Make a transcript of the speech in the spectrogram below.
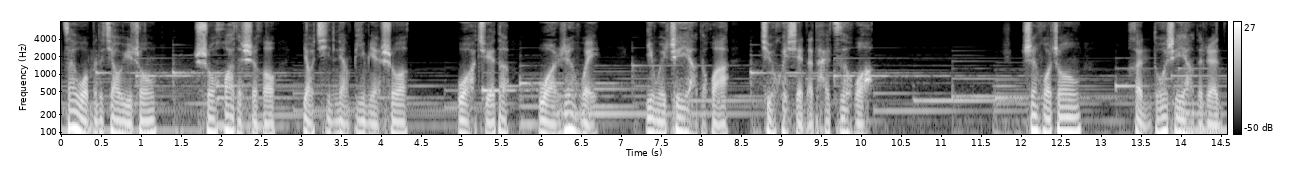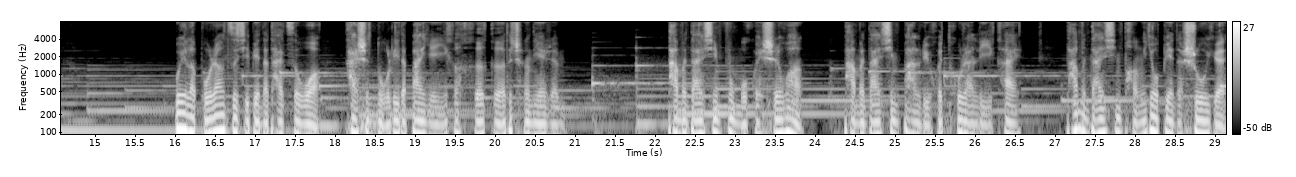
在我们的教育中，说话的时候要尽量避免说“我觉得”“我认为”，因为这样的话就会显得太自我。生活中，很多这样的人，为了不让自己变得太自我，开始努力的扮演一个合格的成年人。他们担心父母会失望，他们担心伴侣会突然离开，他们担心朋友变得疏远，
